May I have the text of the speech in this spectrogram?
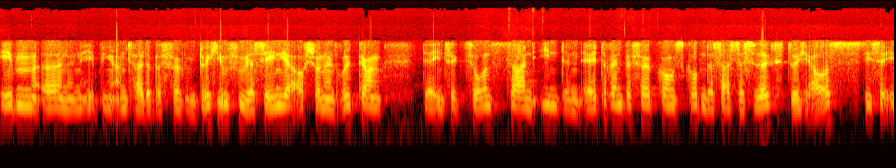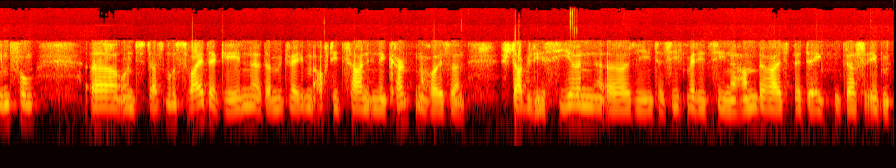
eben äh, einen erheblichen Anteil der Bevölkerung durchimpfen. Wir sehen ja auch schon einen Rückgang der Infektionszahlen in den älteren Bevölkerungsgruppen. Das heißt, es wirkt durchaus, diese Impfung. Äh, und das muss weitergehen, äh, damit wir eben auch die Zahlen in den Krankenhäusern stabilisieren. Äh, die Intensivmediziner haben bereits Bedenken, dass eben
